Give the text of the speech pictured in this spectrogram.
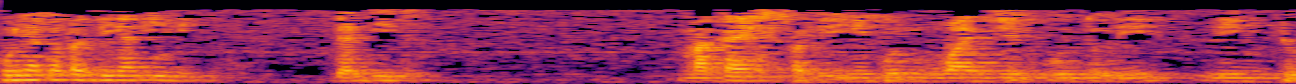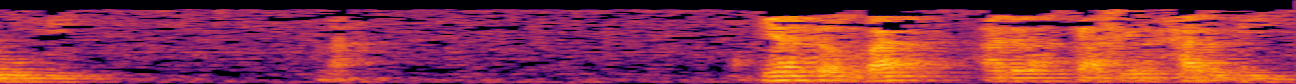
Punya kepentingan ini. Dan itu. Maka yang seperti ini pun wajib untuk dilindungi. Nah. Yang keempat adalah kafir harbi.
